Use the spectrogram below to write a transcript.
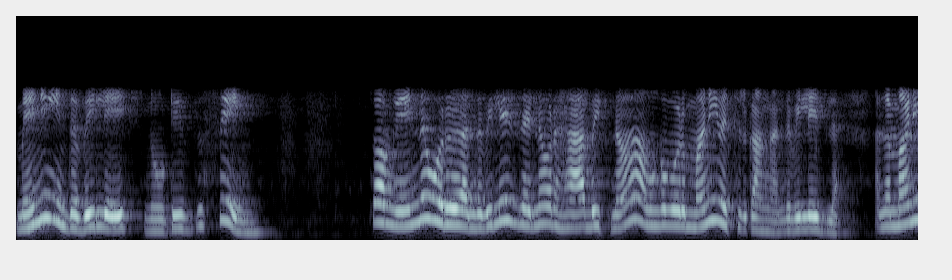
many in the village noticed the same. So அங்கே என்ன ஒரு அந்த வில்லேஜில் என்ன ஒரு ஹேபிட்னா அவங்க ஒரு மணி வச்சுருக்காங்க அந்த வில்லேஜில் அந்த மணி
